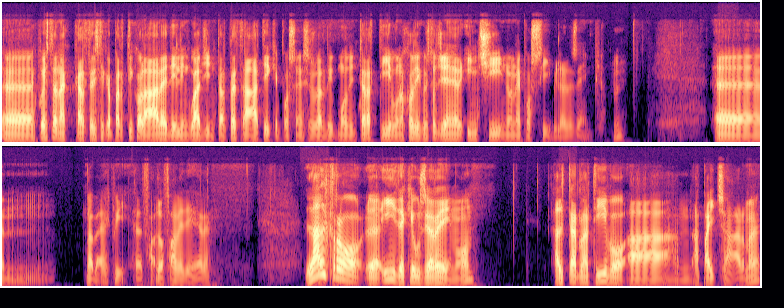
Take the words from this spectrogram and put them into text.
Eh, questa è una caratteristica particolare dei linguaggi interpretati che possono essere usati in modo interattivo, una cosa di questo genere in C non è possibile, ad esempio. Eh, vabbè, qui eh, lo fa vedere. L'altro eh, IDE che useremo alternativo a, a PyCharm,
